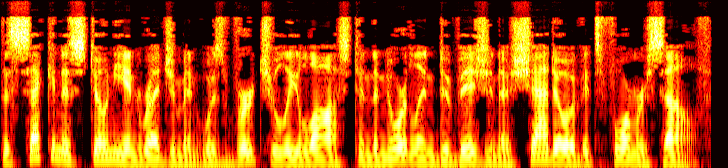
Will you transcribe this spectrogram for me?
The 2nd Estonian Regiment was virtually lost and the Nordland Division a shadow of its former self.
